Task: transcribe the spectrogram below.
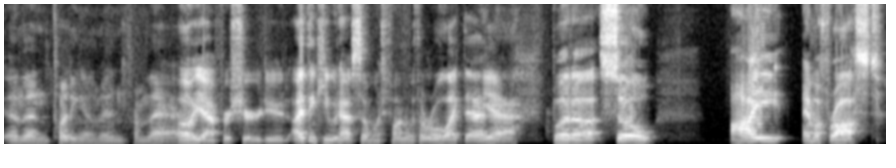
And then putting him in from there. Oh yeah, for sure, dude. I think he would have so much fun with a role like that. yeah, But uh, so I Emma Frost,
